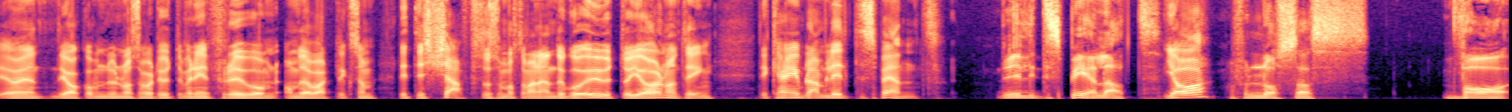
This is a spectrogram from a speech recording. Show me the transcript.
jag vet inte Jakob om du någonsin varit ute med din fru, om, om det har varit liksom lite tjafs och så måste man ändå gå ut och göra någonting. Det kan ju ibland bli lite spänt. Det är lite spelat. Ja, Man får låtsas vara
